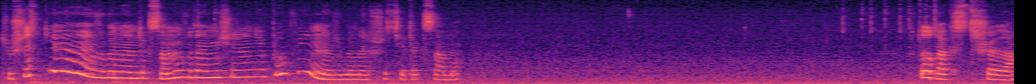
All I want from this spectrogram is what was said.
Czy wszystkie wyglądają tak samo? Wydaje mi się, że nie powinny wyglądać wszystkie tak samo. Kto tak strzela?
